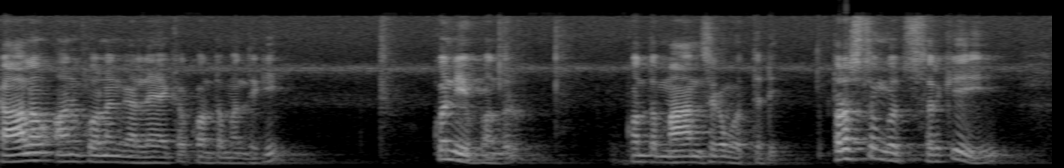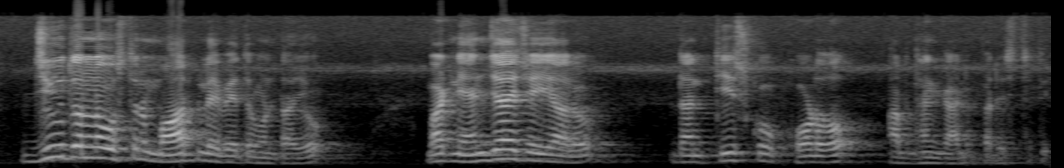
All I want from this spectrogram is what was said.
కాలం అనుకూలంగా లేక కొంతమందికి కొన్ని ఇబ్బందులు కొంత మానసిక ఒత్తిడి. ప్రస్తుతం వచ్చేసరికి జీవితంలో వస్తున్న మార్పులు ఏవైతే ఉంటాయో వాటిని ఎంజాయ్ చేయాలో దాన్ని తీసుకోకూడదో అర్థం కాని పరిస్థితి.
